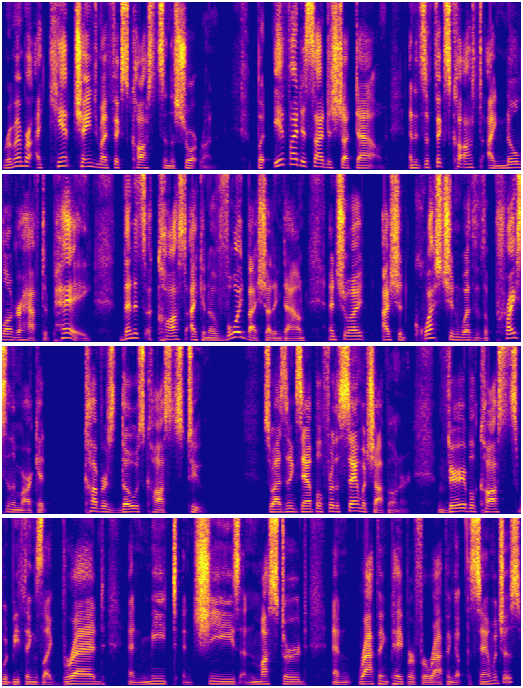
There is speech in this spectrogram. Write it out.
Remember, I can't change my fixed costs in the short run. But if I decide to shut down and it's a fixed cost I no longer have to pay, then it's a cost I can avoid by shutting down. And so I, I should question whether the price in the market covers those costs too. So, as an example for the sandwich shop owner, variable costs would be things like bread and meat and cheese and mustard and wrapping paper for wrapping up the sandwiches.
